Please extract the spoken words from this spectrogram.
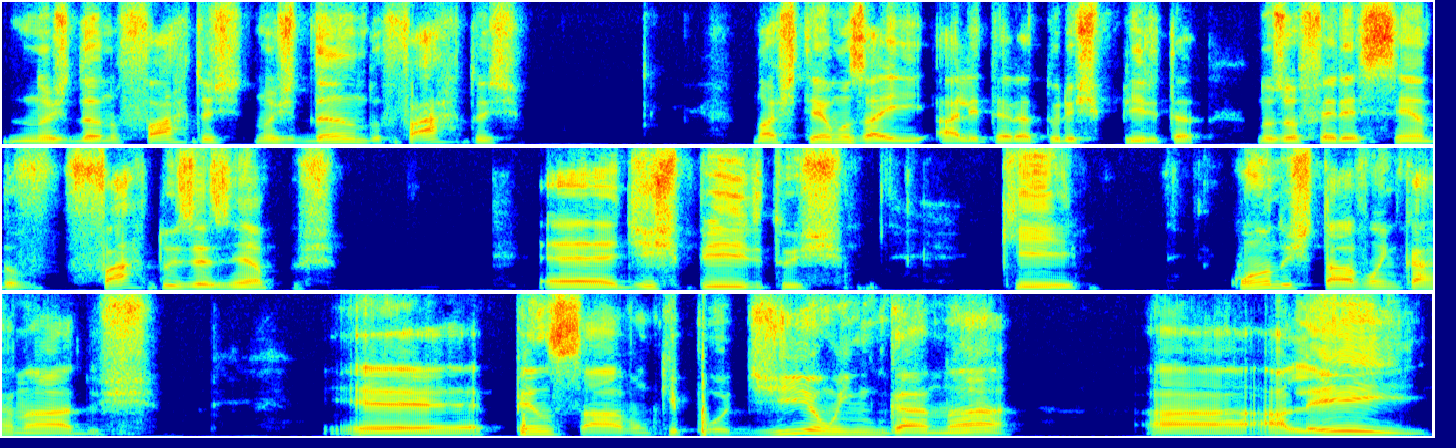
nos dando fartos, nos dando fartos. Nós temos aí a literatura espírita nos oferecendo fartos exemplos é, de espíritos que, quando estavam encarnados, é, pensavam que podiam enganar a, a lei,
